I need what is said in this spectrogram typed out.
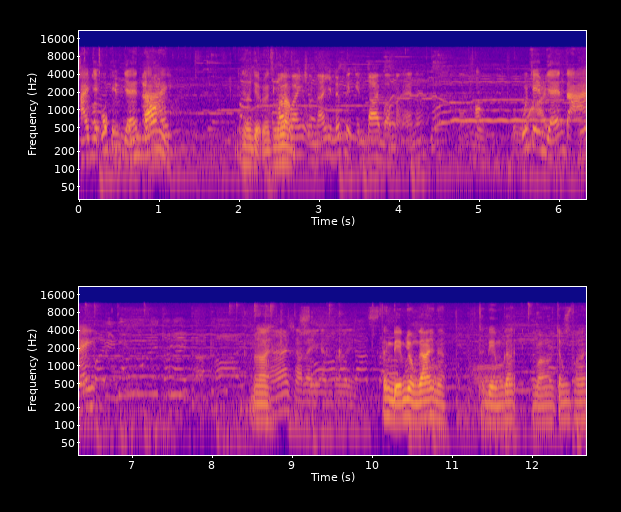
Ai về cuốn em về anh tại giao dịch là Quay lâm. mình nãy giờ đứng việc in tay bà mẹ nó cuốn cho em về anh tại rồi. À, sao đây anh tôi? Tăng điểm dùng cái nè. Tăng điểm cái vào trong phái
